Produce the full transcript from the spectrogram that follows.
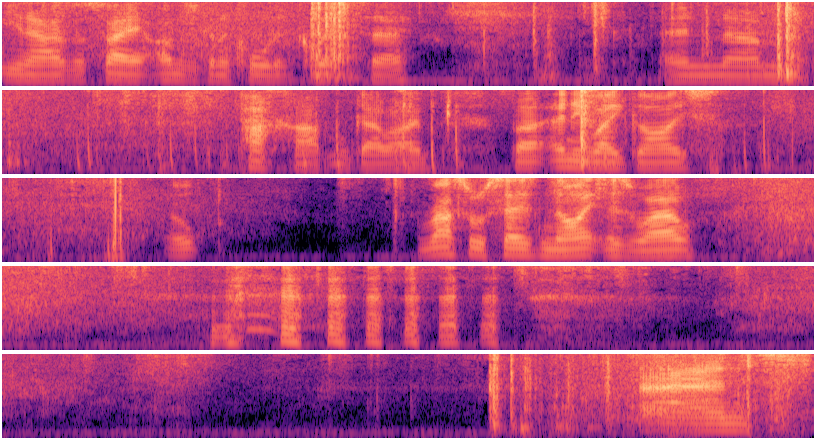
you know, as I say, I'm just gonna call it quits there and um, pack up and go home. But anyway, guys, oh, Russell says night as well. And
